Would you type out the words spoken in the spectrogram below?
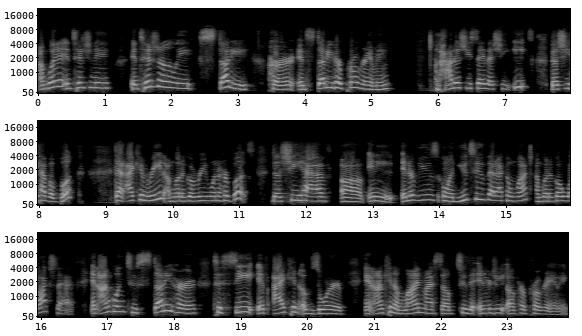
i'm going to intentionally intentionally study her and study her programming how does she say that she eats does she have a book that I can read, I'm going to go read one of her books. Does she have um, any interviews on YouTube that I can watch? I'm going to go watch that. And I'm going to study her to see if I can absorb and I can align myself to the energy of her programming.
